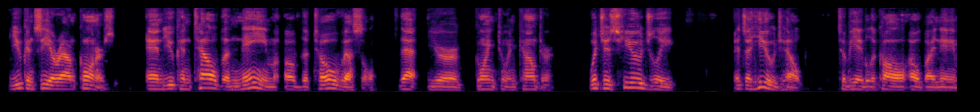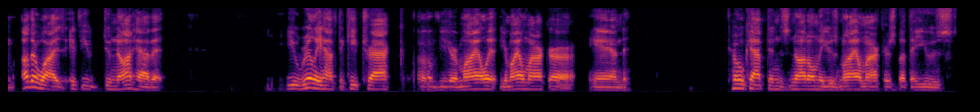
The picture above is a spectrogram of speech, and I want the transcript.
you can see around corners and you can tell the name of the tow vessel that you're going to encounter, which is hugely, it's a huge help to be able to call out by name. Otherwise, if you do not have it, you really have to keep track of your mile, your mile marker and tow captains not only use mile markers, but they use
